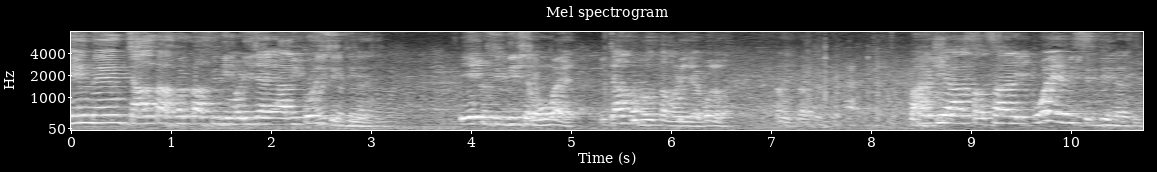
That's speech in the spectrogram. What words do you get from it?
એમને એમ ચાલતા ફરતા સિદ્ધિ મળી જાય આવી કોઈ સિદ્ધિ નથી એક સિદ્ધિ છે મોબાઈલ એ ચાલતા ફરતા મળી જાય બોલો બાકી આ સંસારની કોઈ એવી સિદ્ધિ નથી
